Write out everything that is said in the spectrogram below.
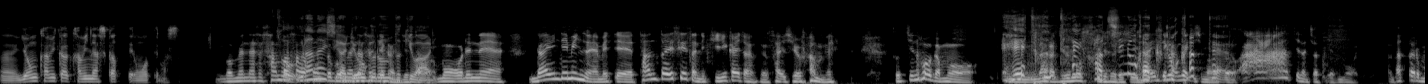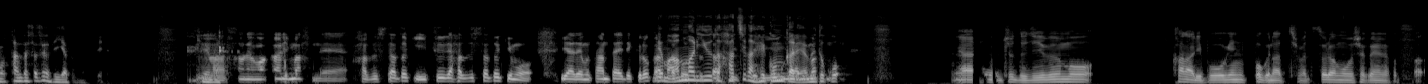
うん、4紙か紙なしかって思ってました。ごめんなさい、3そう番さん占い師が両黒の時はあり。もう俺ね、LINE で見るのやめて、単体生産に切り替えたんですよ、最終版目。そっちの方がもう、えうんなん単体 LINE で考えてしまうと、黒かったやろあーってなっちゃって、もう、だったらもう単体生産でいいやと思って。いや、それわかりますね。外したとき、通で外したときも、いや、でも単体で黒かったでもあんまり言うと8がへこむからやめとこ。いや、ちょっと自分もかなり暴言っぽくなってしまって、それは申し訳なかった。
